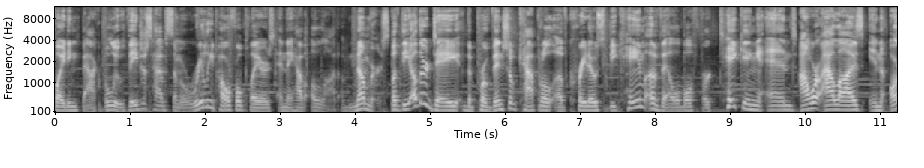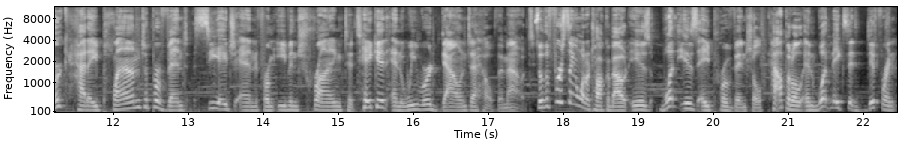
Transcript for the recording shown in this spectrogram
fighting back blue. They just have some really powerful players and they have a lot of numbers. But the other day the provincial capital of Kratos became available for taking and our allies in ARC had a plan to prevent CHN from even trying to take it and we were down to help them out. So the first thing I want to talk about is what is a provincial capital and what makes it different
